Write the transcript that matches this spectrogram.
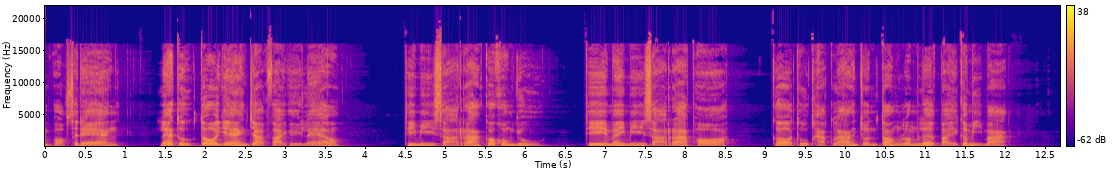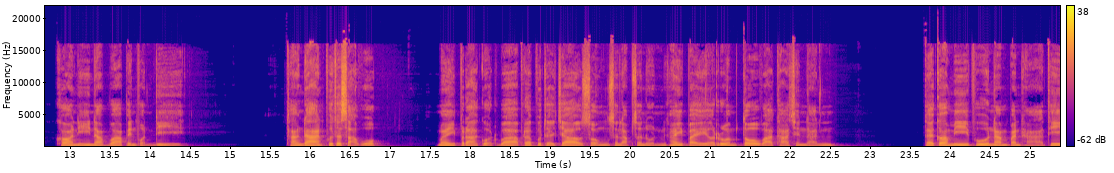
ำออกแสดง และถูกโต้แย้งจากฝ่ายอื่นแล้ว ที่มีสาระก็คงอยู่ ที่ไม่มีสาระพอ ก็ถูกหักล้างจนต้องล้มเลิกไปก็มีมาก ข้อนี้นับว่าเป็นผลดี ทางด้านพุทธสาวก ไม่ปรากฏว่าพระพุทธเจ้าทรงสนับสนุนให้ไปร่วมโต้วาทะเช่นนั้น แต่ก็มีผู้นำปัญหาที่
